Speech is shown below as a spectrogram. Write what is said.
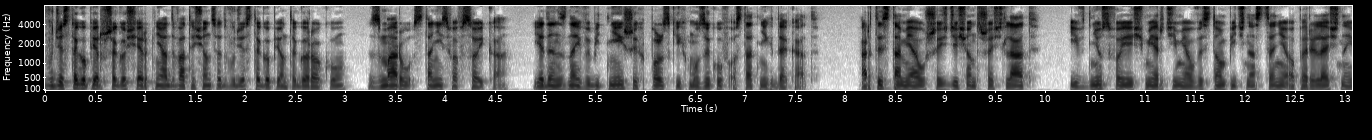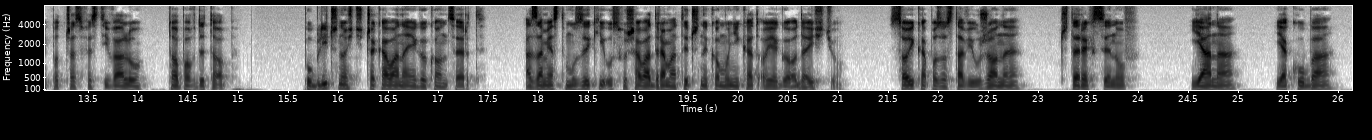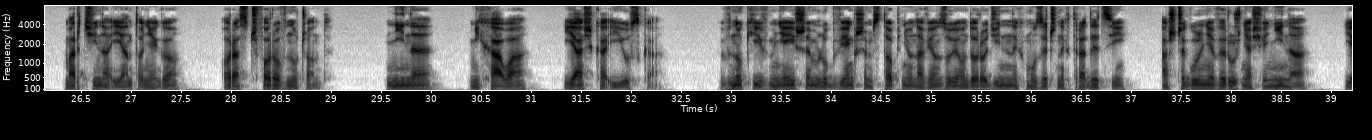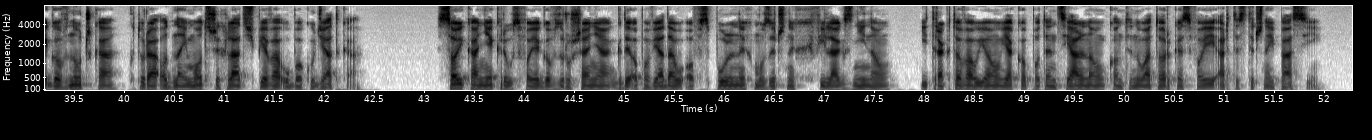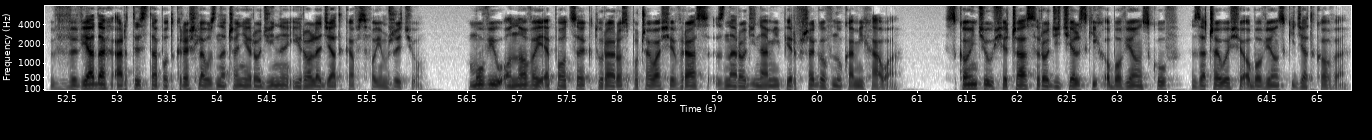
21 sierpnia 2025 roku zmarł Stanisław Sojka, jeden z najwybitniejszych polskich muzyków ostatnich dekad. Artysta miał 66 lat i w dniu swojej śmierci miał wystąpić na scenie Opery Leśnej podczas festiwalu Top of the Top. Publiczność czekała na jego koncert, a zamiast muzyki usłyszała dramatyczny komunikat o jego odejściu. Sojka pozostawił żonę, czterech synów, Jana, Jakuba, Marcina i Antoniego oraz czworo wnucząt. Ninę, Michała, Jaśka i Józka. Wnuki w mniejszym lub większym stopniu nawiązują do rodzinnych muzycznych tradycji, a szczególnie wyróżnia się Nina, jego wnuczka, która od najmłodszych lat śpiewa u boku dziadka. Sojka nie krył swojego wzruszenia, gdy opowiadał o wspólnych muzycznych chwilach z Niną i traktował ją jako potencjalną kontynuatorkę swojej artystycznej pasji. W wywiadach artysta podkreślał znaczenie rodziny i rolę dziadka w swoim życiu. Mówił o nowej epoce, która rozpoczęła się wraz z narodzinami pierwszego wnuka Michała. Skończył się czas rodzicielskich obowiązków, zaczęły się obowiązki dziadkowe.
